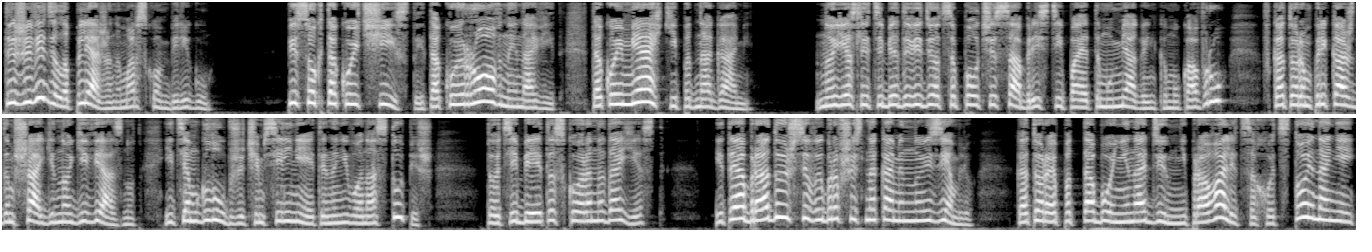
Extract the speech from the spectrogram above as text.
ты же видела пляжи на морском берегу? Песок такой чистый, такой ровный на вид, такой мягкий под ногами. Но если тебе доведется полчаса брести по этому мягонькому ковру, в котором при каждом шаге ноги вязнут, и тем глубже, чем сильнее ты на него наступишь, то тебе это скоро надоест. И ты обрадуешься, выбравшись на каменную землю, которая под тобой ни на дюйм не провалится, хоть стой на ней,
